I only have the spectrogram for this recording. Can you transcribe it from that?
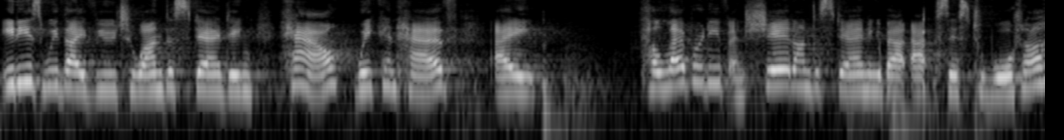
it is with a view to understanding how we can have a collaborative and shared understanding about access to water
